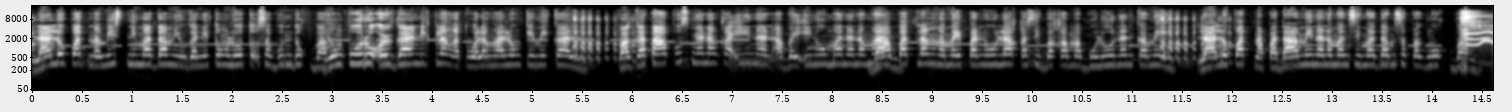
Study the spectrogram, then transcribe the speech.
Lalo pat na miss ni Madam yung ganitong luto sa bundok ba? Yung puro organic lang at walang halong kemikal. Pagkatapos nga ng kainan, abay inuman na naman. Dapat lang na may panula kasi baka mabulunan kami. Lalo pat napadami na naman si Madam sa pagmukbang.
